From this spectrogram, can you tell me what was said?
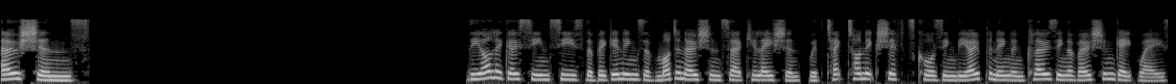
Oceans. The Oligocene sees the beginnings of modern ocean circulation, with tectonic shifts causing the opening and closing of ocean gateways.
